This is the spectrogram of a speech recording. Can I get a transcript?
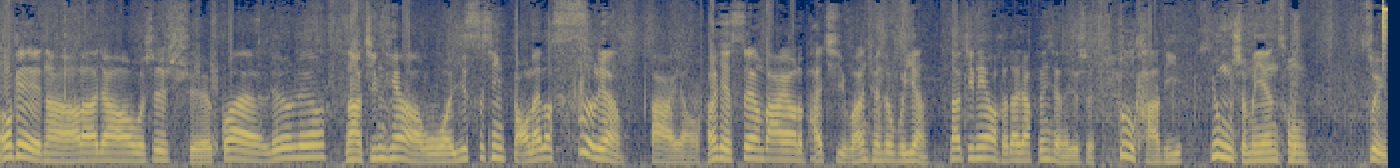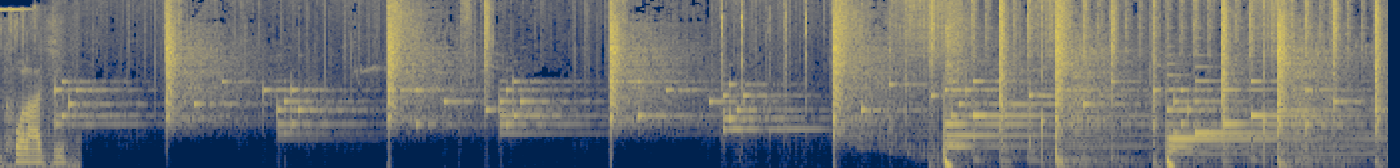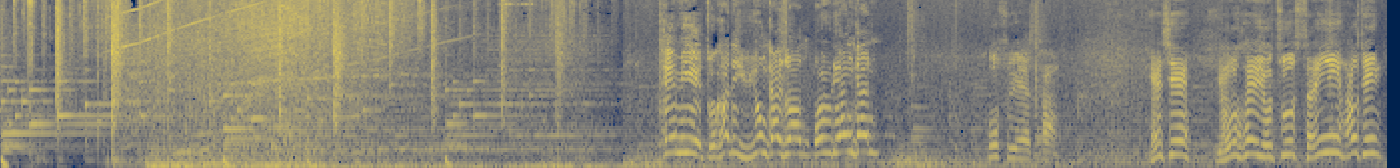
OK，那哈喽，大家好，我是雪怪溜溜。那今天啊，我一次性搞来了四辆八二幺，而且四辆八二幺的排气完全都不一样。那今天要和大家分享的就是杜卡迪用什么烟囱最拖拉机。铁米杜卡迪御用改装，我有两根。我是原厂，天蝎又黑又粗，声音好听。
